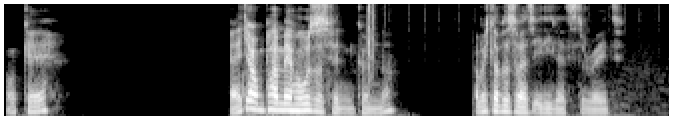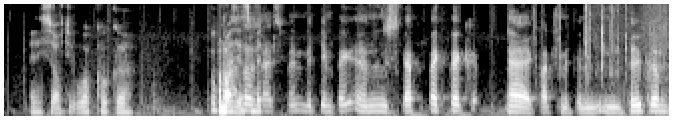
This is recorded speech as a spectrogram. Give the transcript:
Okay. Ja, hätte ich auch ein paar mehr Hoses finden können, ne? Aber ich glaube, das war jetzt eh die letzte Raid. Wenn ich so auf die Uhr gucke. Guck mal, jetzt mit. andererseits mit, mit dem Ba- ähm, Backpack, äh, Quatsch, mit dem ähm, Pilgrim,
